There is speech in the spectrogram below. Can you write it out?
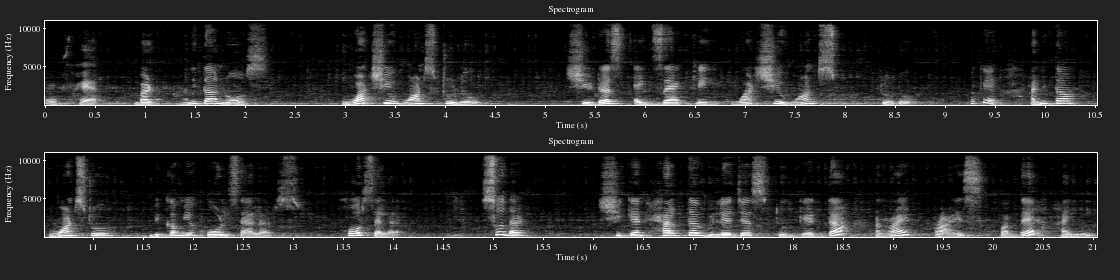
of her, but Anita knows what she wants to do. She does exactly what she wants to do. Okay, Anita wants to become a wholesaler, wholesaler, so that she can help the villagers to get the right price for their honey.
